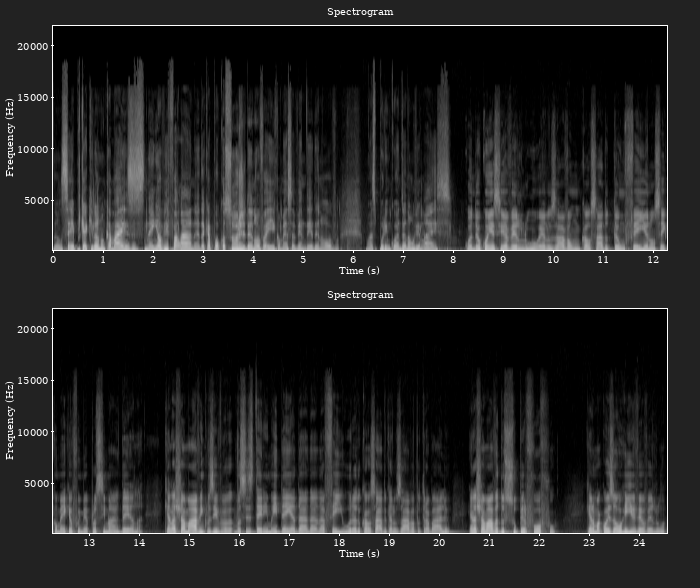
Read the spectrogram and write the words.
não sei, porque aquilo eu nunca mais nem ouvi falar, né? Daqui a pouco surge de novo aí, começa a vender de novo, mas por enquanto eu não vi mais. Quando eu conheci a Verlu, ela usava um calçado tão feio, eu não sei como é que eu fui me aproximar dela. Que ela chamava, inclusive, vocês terem uma ideia da, da, da feiura do calçado que ela usava pro trabalho, ela chamava do super fofo, que era uma coisa horrível, Verlu.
